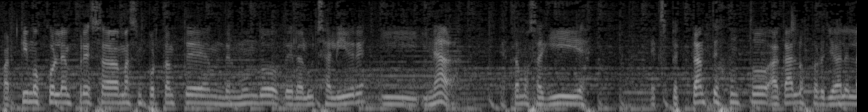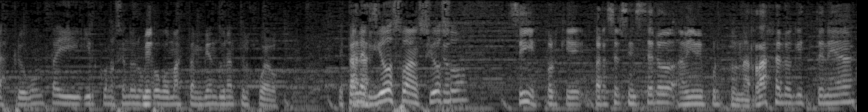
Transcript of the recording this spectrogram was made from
partimos con la empresa más importante del mundo de la lucha libre y, nada, estamos aquí expectantes junto a Carlos para llevarle las preguntas y ir conociéndolo un poco más también durante el juego. ¿Está nervioso, ansioso? Sí, porque para ser sincero, a mí me importa una raja lo que es TNA,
